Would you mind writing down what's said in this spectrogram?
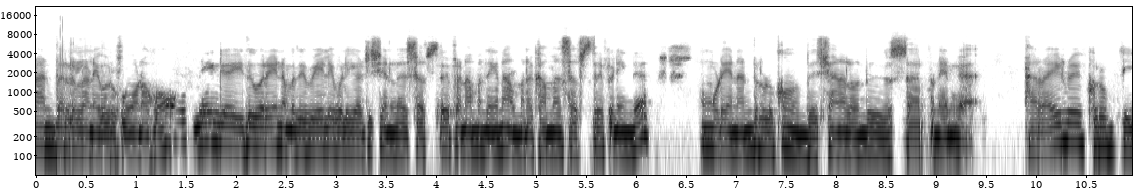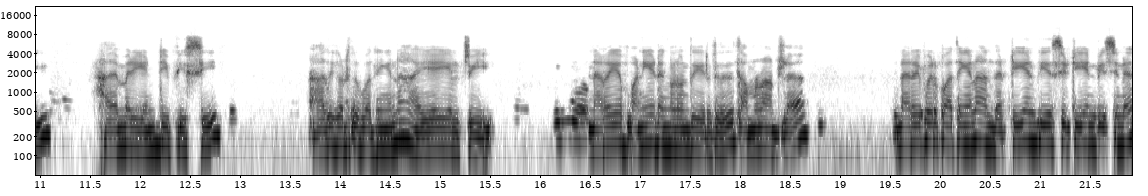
நண்பர்கள் அனைவருக்கும் வணக்கம். நீங்க இதுவரை நமது வேலை வழிகாட்டு சேனலை சப்ஸ்கிரைப் பண்ணாம இருந்தீங்கன்னா மறக்காம சப்ஸ்கிரைப் பண்ணிங்க உங்களுடைய நண்பர்களுக்கும் இந்த சேனலை வந்து ஷேர் பண்ணிருங்க ரயில்வே குரூப் டி அதே மாதிரி என்டிபிசி அதுக்கடுத்து பார்த்தீங்கன்னா ஏஎல்பி நிறைய பணியிடங்கள் வந்து இருக்குது தமிழ்நாட்டில். நிறைய பேர் பார்த்தீங்கன்னா அந்த டிஎன்பிஎஸ்சி டிஎன்பிஎஸ்சின்னு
